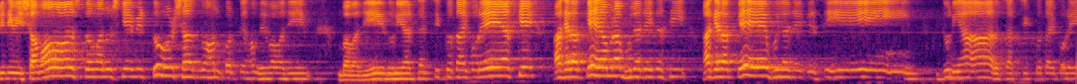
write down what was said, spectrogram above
পৃথিবীর সমস্ত মানুষকে মৃত্যুর স্বাদ গ্রহণ করতে হবে বাবাজি। বাবাজি, দুনিয়ার চাকচিক্যতায় পরে আজকে আখেরাতকে আমরা ভুলে যাইতেছি, আখেরাতকে ভুলে যাইতেছি। দুনিয়ার চাকচিক্যতায় পরে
